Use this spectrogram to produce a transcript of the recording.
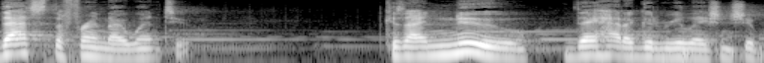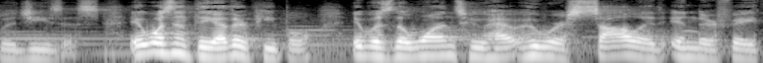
that's the friend i went to because i knew they had a good relationship with Jesus. It wasn't the other people. It was the ones who who were solid in their faith,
